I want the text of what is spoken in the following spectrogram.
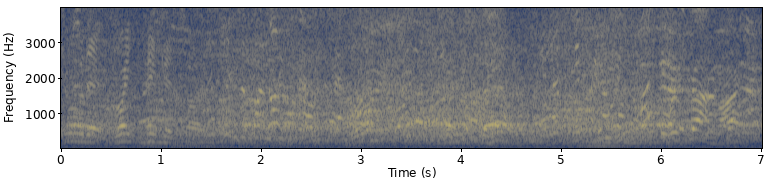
it's that great pink inside. This is the one Mark?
